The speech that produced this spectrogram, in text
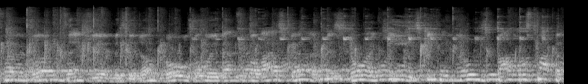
Thank you, Mr. Don Bowles, all the way back from Alaska. Miss Nora Keys, keeping those bottles popping.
